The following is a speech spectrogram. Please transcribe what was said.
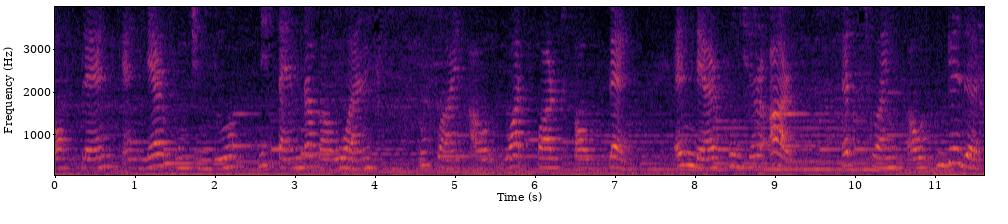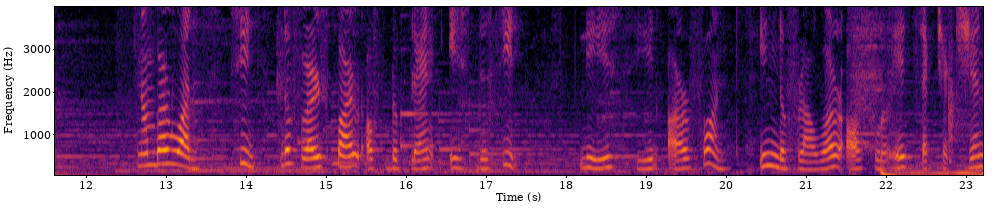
of plant and their function do? This time Raka wants to find out what parts of plant and their function are. Let's find out together. Number 1. Seed. The first part of the plant is the seed. These seeds are found in the flower or fluid section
